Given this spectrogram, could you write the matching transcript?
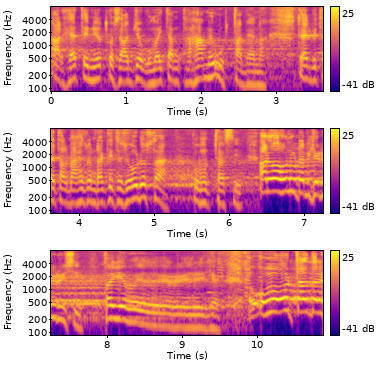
আর হেতে নিয়ত করে সাহায্য ঘুমাইতাম তাহামে উঠতামে না তো এর ভিতরে তার বাহেজন ডাক দিতেছে ওডোস না কোমরতে আসি আর ওহন উঠ আমি খেলে রয়েছি ইয়ে, ইয়ে, ও তাড়াতাড়ি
